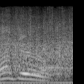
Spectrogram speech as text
Thank you.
